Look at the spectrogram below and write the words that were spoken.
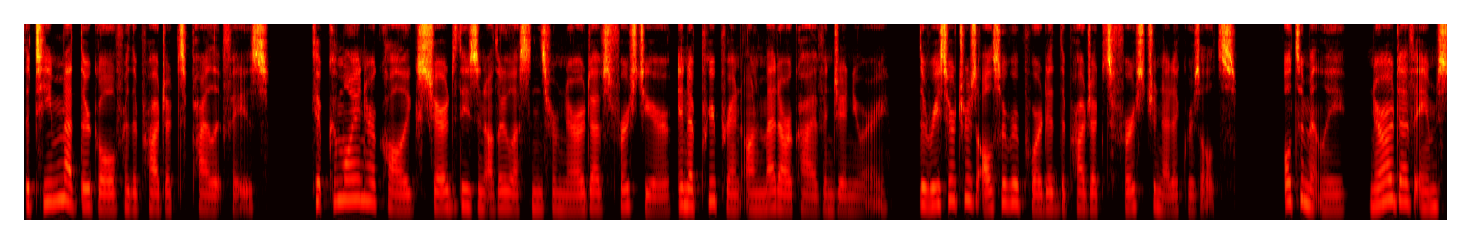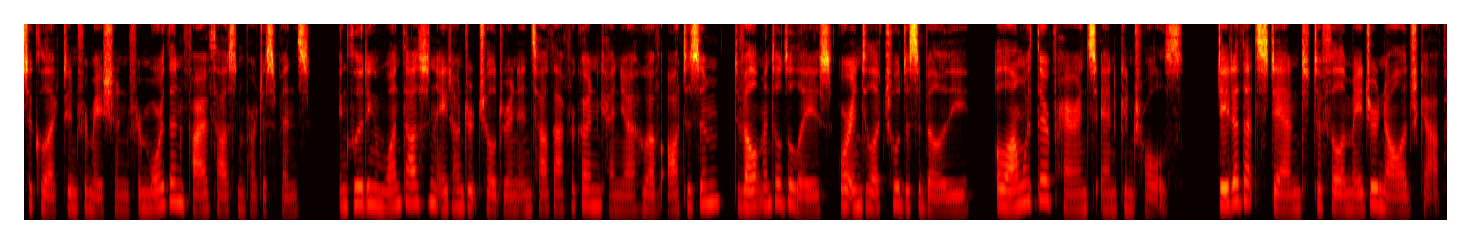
The team met their goal for the project's pilot phase. Kipkemoi and her colleagues shared these and other lessons from NeuroDev's first year in a preprint on medRxiv in January. The researchers also reported the project's first genetic results. Ultimately, NeuroDev aims to collect information from more than 5,000 participants, including 1,800 children in South Africa and Kenya who have autism, developmental delays, or intellectual disability, along with their parents and controls. Data that stand to fill a major knowledge gap.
